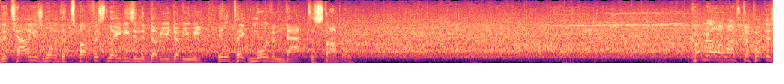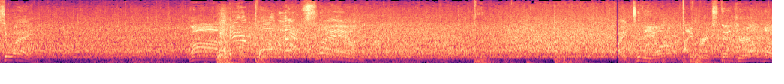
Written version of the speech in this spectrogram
Natalya is one of the toughest ladies in the WWE. It'll take more than that to stop her. Carmella wants to put this away. Right to the arm. Hyperextend your elbow.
